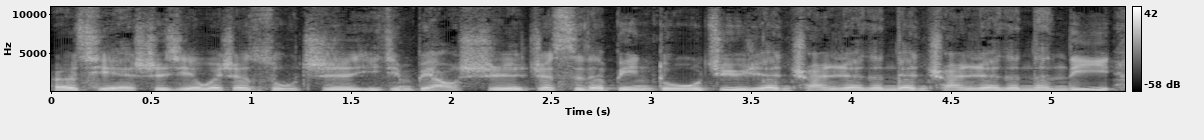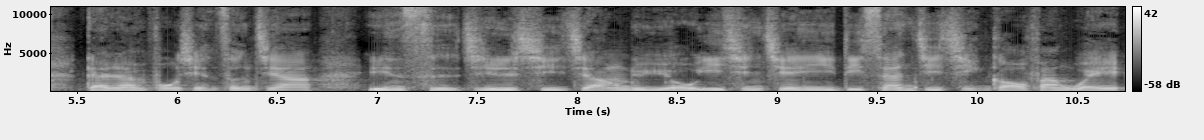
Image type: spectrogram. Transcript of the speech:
而且世界卫生组织已经表示，这次的病毒具人传人的能传人的能力，感染风险增加，因此即日起将旅游疫情建议第三级警告范围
